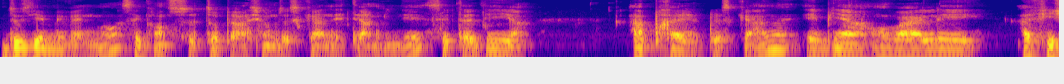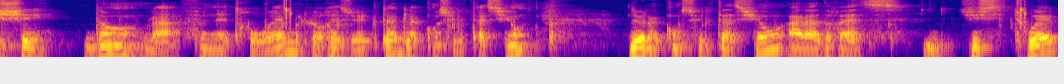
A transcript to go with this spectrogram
Deuxième événement, c'est quand cette opération de scan est terminée, c'est-à-dire après le scan, eh bien, on va aller afficher dans la fenêtre web le résultat de la consultation, de la consultation à l'adresse du site web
